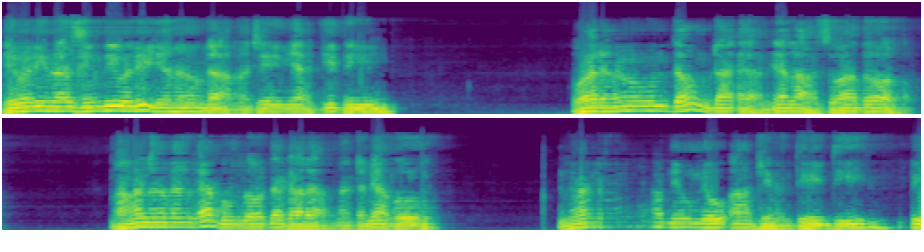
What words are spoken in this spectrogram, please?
ဒေဝလိသာစင်ဒီဝလိယဟန္တာမထေမြတ်จิตတိဝရံတောင်းတအမြတ်လာစွာသောမဟာနာမံလက်ပူသောတက္ကရာမန္တမြတ်ကိုနာနာအမျိုးမျိုးအပြင်ဒေတိပိ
